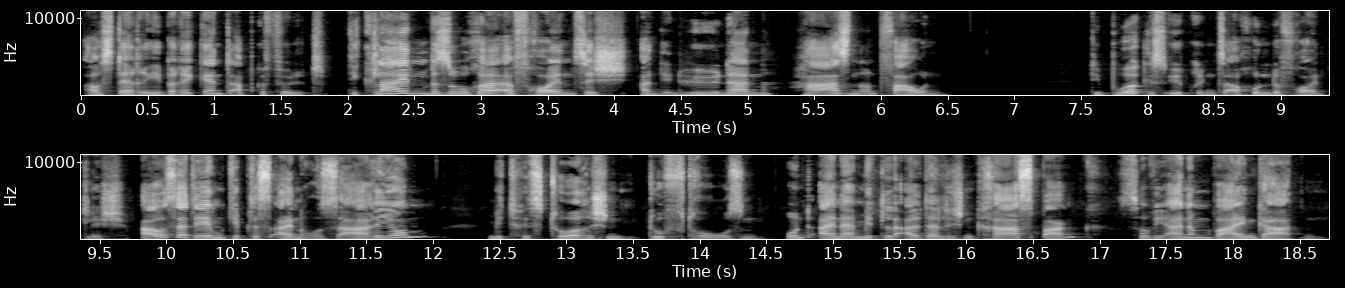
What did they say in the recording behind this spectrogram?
aus der Rebe Regent abgefüllt. Die kleinen Besucher erfreuen sich an den Hühnern, Hasen und Pfauen. Die Burg ist übrigens auch hundefreundlich. Außerdem gibt es ein Rosarium mit historischen Duftrosen und einer mittelalterlichen Grasbank sowie einem Weingarten.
